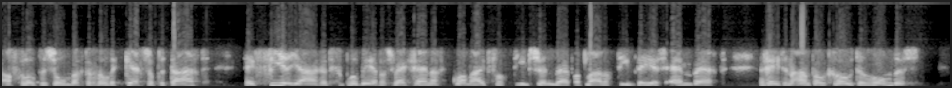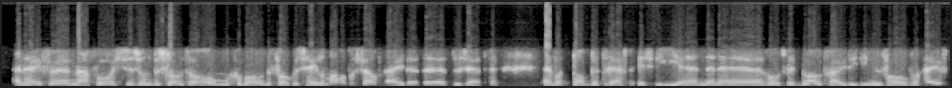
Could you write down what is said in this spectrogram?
afgelopen zondag toch wel de kers op de taart heeft vier jaar het geprobeerd als wegrenner. Kwam uit voor Team Sunweb, wat later Team DSM werd. Reed een aantal grote rondes. En heeft uh, na vorig seizoen besloten om gewoon de focus helemaal op het veldrijden te, te zetten. En wat dat betreft is die uh, uh, rood-wit-blauwtrui die hij nu veroverd heeft,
